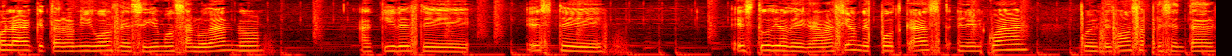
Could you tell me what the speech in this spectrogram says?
Hola, ¿qué tal amigos? Les seguimos saludando aquí desde este estudio de grabación de podcast en el cual pues les vamos a presentar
